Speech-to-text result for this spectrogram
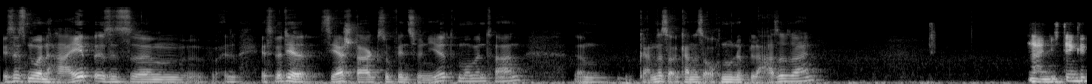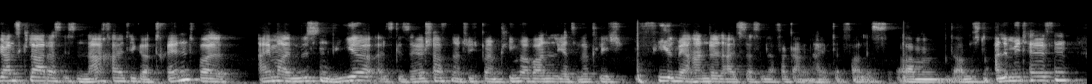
Ist es nur ein Hype? Ist es, ähm, also es wird ja sehr stark subventioniert momentan. Ähm, kann, das, kann das auch nur eine Blase sein? Nein, ich denke ganz klar, das ist ein nachhaltiger Trend, weil einmal müssen wir als Gesellschaft natürlich beim Klimawandel jetzt wirklich viel mehr handeln, als das in der Vergangenheit der Fall ist. Ähm, da müssen alle mithelfen.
